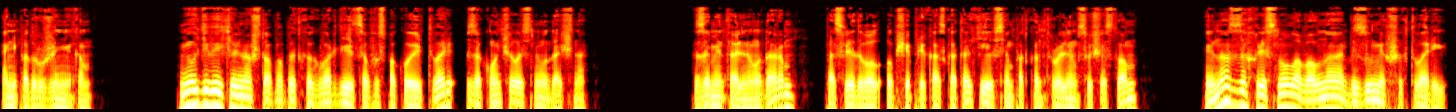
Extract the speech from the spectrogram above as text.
а не по дружинникам. Неудивительно, что попытка гвардейцев успокоить тварь закончилась неудачно. За ментальным ударом последовал общий приказ к атаке всем подконтрольным существам, и нас захлестнула волна обезумевших тварей.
